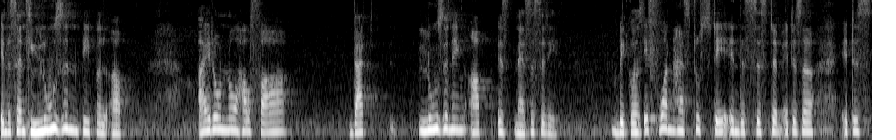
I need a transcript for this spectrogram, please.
in the sense, loosen people up. I don't know how far that loosening up is necessary. Because if one has to stay in this system, it is a, it is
